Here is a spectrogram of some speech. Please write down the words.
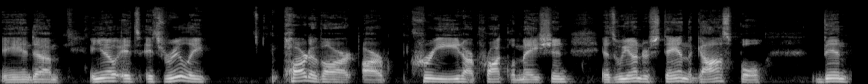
And um, and you know, it's it's really part of our our creed, our proclamation, as we understand the gospel. Then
